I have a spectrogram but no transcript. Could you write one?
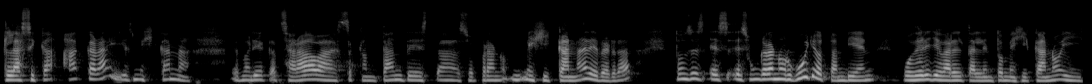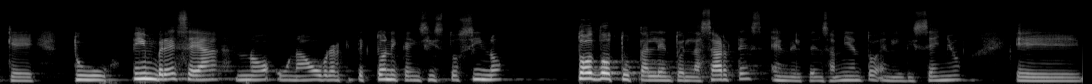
clásica, ah, caray, es mexicana, eh, María Catzaraba, esta cantante, esta soprano mexicana, de verdad. Entonces, es, un gran orgullo también poder llevar el talento mexicano y que tu timbre sea no una obra arquitectónica, insisto, sino todo tu talento en las artes, en el pensamiento, en el diseño. Eh,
